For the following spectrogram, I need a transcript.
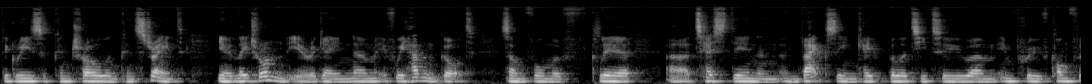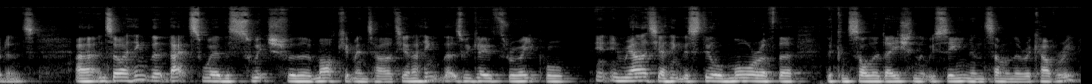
degrees of control and constraint, you know, later on in the year again, um, if we haven't got some form of clear uh, testing and, and, vaccine capability to um, improve confidence. Uh, and so I think that that's where the switch for the market mentality, and I think that as we go through April in, in reality, I think there's still more of the, the consolidation that we've seen and some of the recovery.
